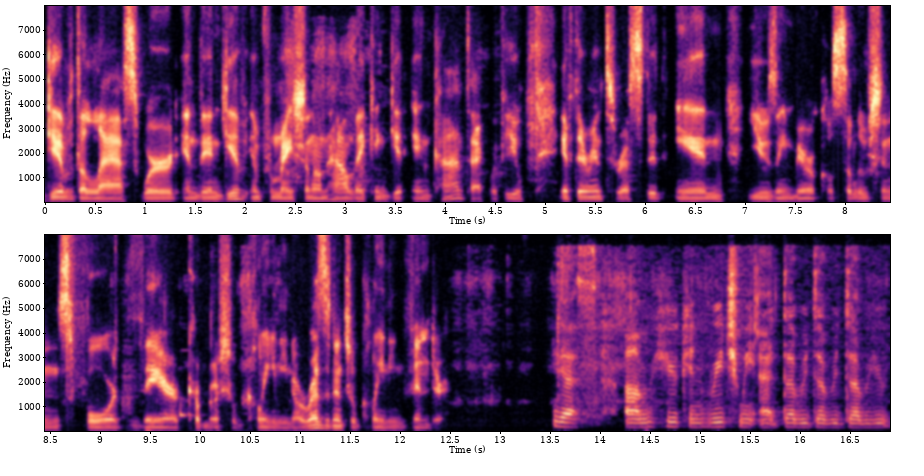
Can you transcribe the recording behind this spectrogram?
give the last word and then give information on how they can get in contact with you if they're interested in using Mirakle Solutions for their commercial cleaning or residential cleaning vendor. Yes, um, you can reach me at www.miracle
